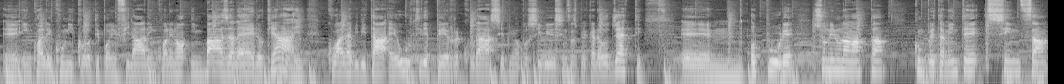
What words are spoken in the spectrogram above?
eh, in quale cunicolo ti puoi infilare, in quale no, in base all'aereo che hai, quale abilità è utile per curarsi il prima possibile senza sprecare oggetti. Ehm, oppure sono in una mappa completamente senza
